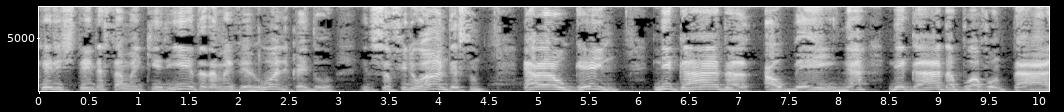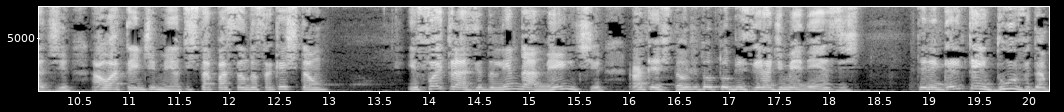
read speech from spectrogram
que eles têm dessa mãe querida, da mãe Verônica e do, e do seu filho Anderson, ela é alguém ligada ao bem, né, ligada à boa vontade, ao atendimento, está passando essa questão. E foi trazido lindamente a questão de Dr. Bezerra de Menezes, que ninguém tem dúvida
